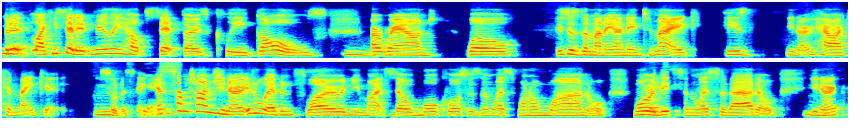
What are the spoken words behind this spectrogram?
But yeah. it, like you said, it really helps set those clear goals mm-hmm. around, well, this is the money I need to make. Here's, you know, how I can make it sort of thing. yes. And sometimes, you know, it'll ebb and flow and you might sell more courses and less one-on-one or more of this and less of that or, you know, Mm.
